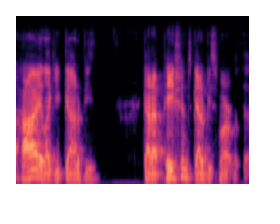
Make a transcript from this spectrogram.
high, like you got to be Got to have patience. Got to be smart with it.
